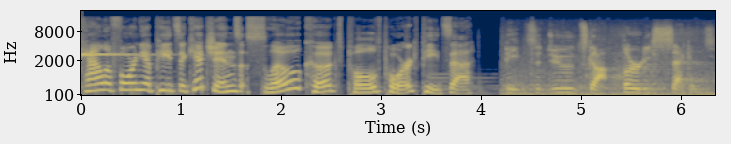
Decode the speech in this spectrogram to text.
California Pizza Kitchen's slow cooked pulled pork pizza. Pizza dude's got 30 seconds.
